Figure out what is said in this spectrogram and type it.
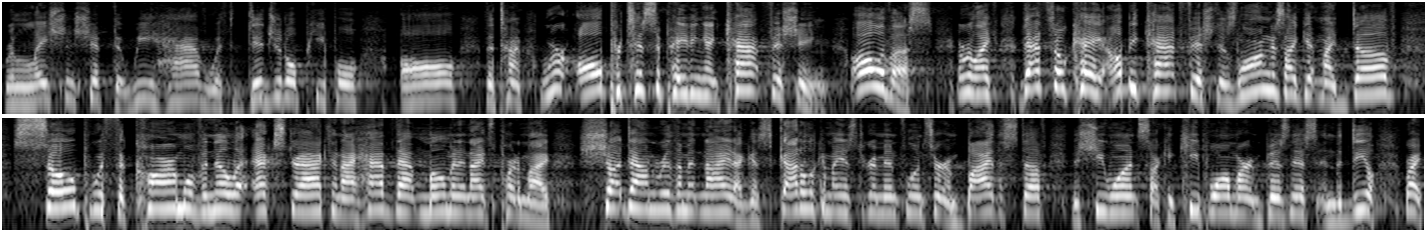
relationship that we have with digital people all the time. We're all participating in catfishing, all of us. And we're like, that's okay, I'll be catfished as long as I get my Dove soap with the caramel vanilla extract and I have that moment at night. It's part of my shutdown rhythm at night. I just got to look at my Instagram influencer and buy the stuff that she wants so I can keep Walmart in business and the deal. Right.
